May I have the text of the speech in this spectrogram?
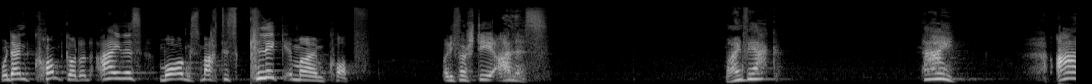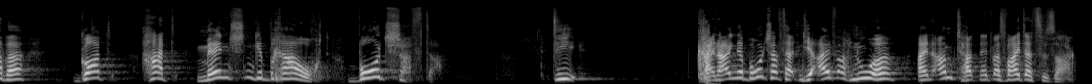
Und dann kommt Gott und eines Morgens macht es Klick in meinem Kopf und ich verstehe alles. Mein Werk? Nein. Aber Gott hat Menschen gebraucht, Botschafter, die keine eigene Botschaft hatten, die einfach nur ein Amt hatten, etwas weiterzusagen.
